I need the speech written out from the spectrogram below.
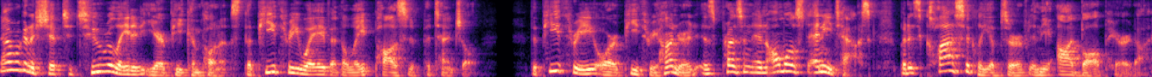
Now we're going to shift to two related ERP components, the P3 wave and the late positive potential. The P3 or P300 is present in almost any task, but it's classically observed in the oddball paradigm.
